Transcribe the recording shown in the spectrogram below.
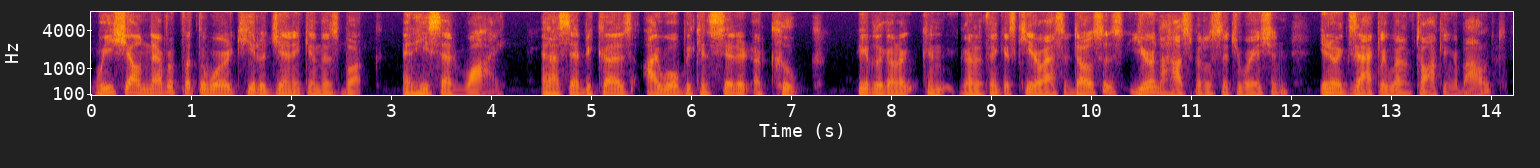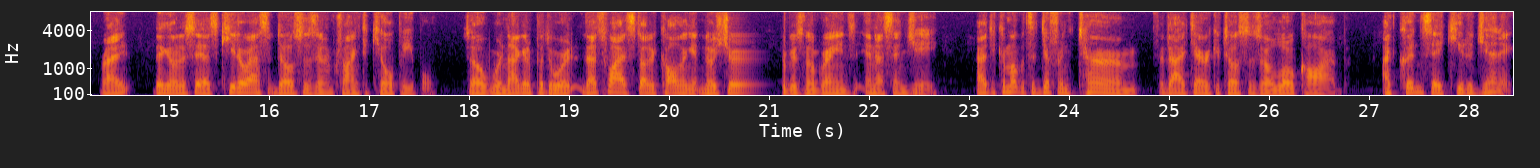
We shall never put the word ketogenic in this book. And he said, Why? And I said, Because I will be considered a kook. People are going to, going to think it's ketoacidosis. You're in the hospital situation you know exactly what I'm talking about, right? They're going to say it's ketoacidosis and I'm trying to kill people. So we're not going to put the word, that's why I started calling it no sugars, no grains, NSNG. I had to come up with a different term for dietary ketosis or low carb. I couldn't say ketogenic.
